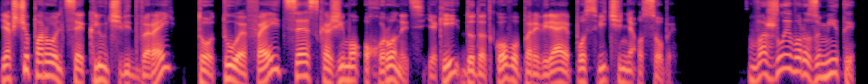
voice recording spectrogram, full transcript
Якщо пароль – це ключ від дверей, то 2FA – це, скажімо, охоронець, який додатково перевіряє посвідчення особи. Важливо розуміти,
